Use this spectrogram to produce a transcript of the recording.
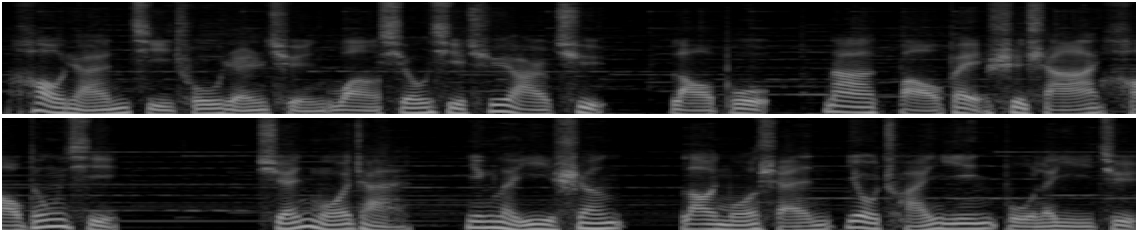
浩然挤出人群往休息区而去。老布，那宝贝是啥好东西？玄魔斩。应了一声，老魔神又传音补了一句：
